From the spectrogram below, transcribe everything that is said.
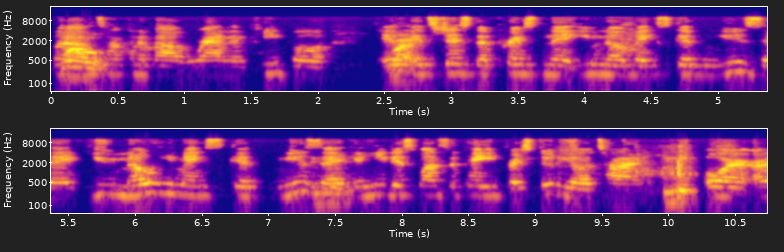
but I'm talking about random people. If Right. it's just a person that you know makes good music, you know he makes good music, Mm-hmm. and he just wants to pay you for studio time Mhm. or, or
